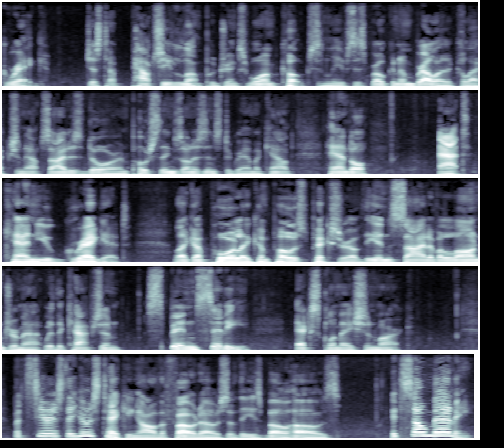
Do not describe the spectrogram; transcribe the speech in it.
Greg, just a pouchy lump who drinks warm cokes and leaves his broken umbrella collection outside his door and posts things on his Instagram account, handle at Can You Greg It, like a poorly composed picture of the inside of a laundromat with the caption Spin City! exclamation mark. But seriously, who's taking all the photos of these bohos? It's so many.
